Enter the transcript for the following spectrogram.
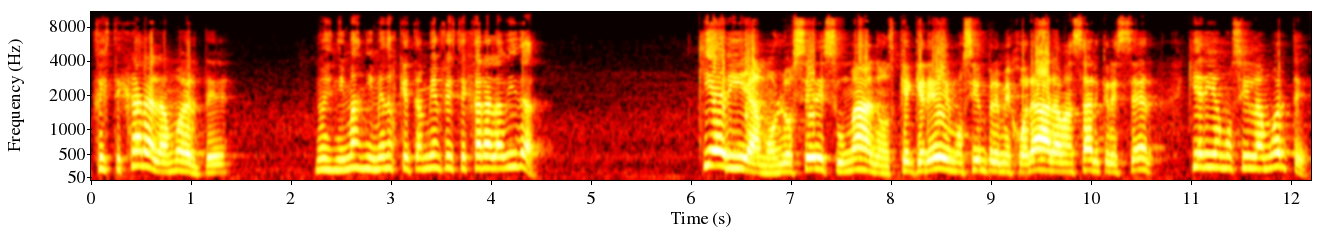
Festejar a la muerte no es ni más ni menos que también festejar a la vida. ¿Qué haríamos los seres humanos que queremos siempre mejorar, avanzar, crecer? ¿Qué haríamos sin la muerte?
